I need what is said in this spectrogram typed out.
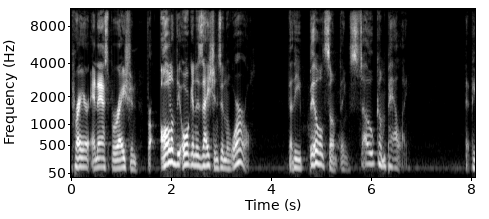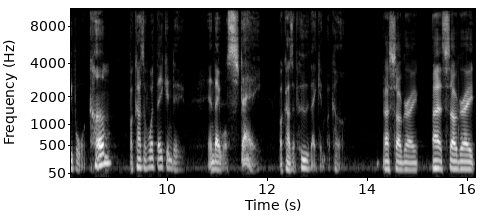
prayer, and aspiration for all of the organizations in the world that they build something so compelling that people will come because of what they can do and they will stay because of who they can become. That's so great. That's so great.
